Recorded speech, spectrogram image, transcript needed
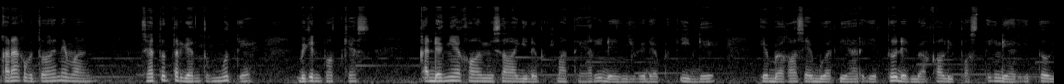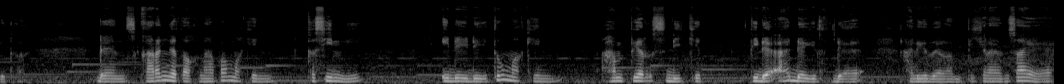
Karena kebetulan emang saya tuh tergantung mood ya bikin podcast. Kadangnya kalau misal lagi dapat materi dan juga dapat ide ya bakal saya buat di hari itu dan bakal diposting di hari itu gitu. Dan sekarang nggak tahu kenapa makin ke sini ide-ide itu makin hampir sedikit tidak ada gitu tidak hadir dalam pikiran saya ya.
